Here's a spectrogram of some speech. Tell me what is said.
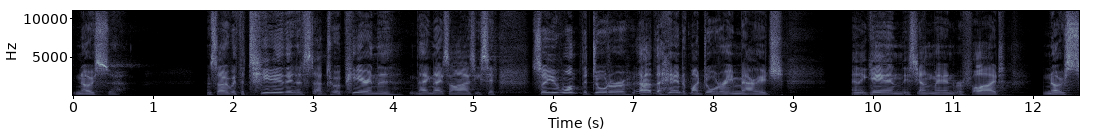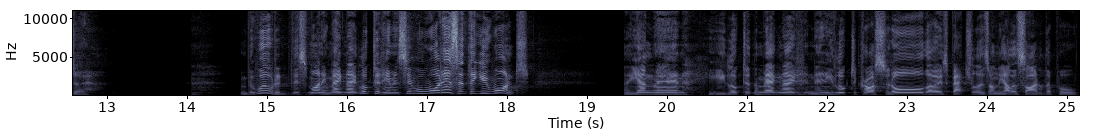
No, sir. And so, with a tear then it started to appear in the magnate's eyes, he said, so you want the daughter, uh, the hand of my daughter in marriage? And again, this young man replied, No, sir. And bewildered, this mining magnate looked at him and said, Well, what is it that you want? And the young man, he looked at the magnate and then he looked across at all those bachelors on the other side of the pool.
